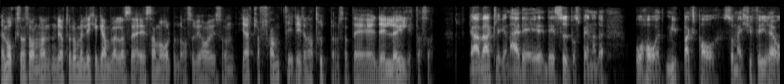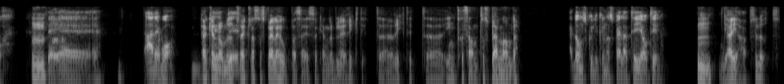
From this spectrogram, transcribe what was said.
men också en sån, han, jag tror de är lika gamla eller så är i samma ålder. Så vi har ju sån jäkla framtid i den här truppen så att det, är- det är löjligt alltså. Ja verkligen, Nej, det, är, det är superspännande. Att ha ett mittbackspar som är 24 år. Mm. Det är, ja, det är bra. Här kan det, de det, utvecklas och spela ihop sig så kan det bli riktigt, eh, riktigt eh, intressant och spännande. De skulle kunna spela 10 år till. Mm. Ja, ja absolut.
